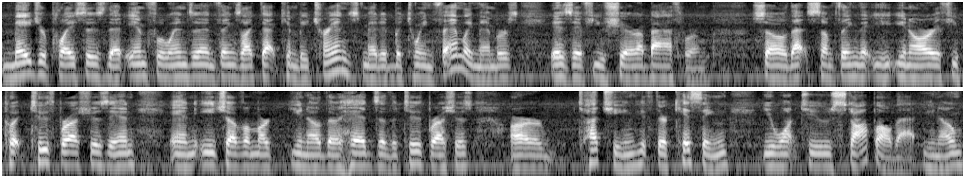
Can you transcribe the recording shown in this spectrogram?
major places that influenza and things like that can be transmitted between family members is if you share a bathroom. So that's something that you, you know, or if you put toothbrushes in and each of them are, you know, the heads of the toothbrushes are touching, if they're kissing, you want to stop all that. You know,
